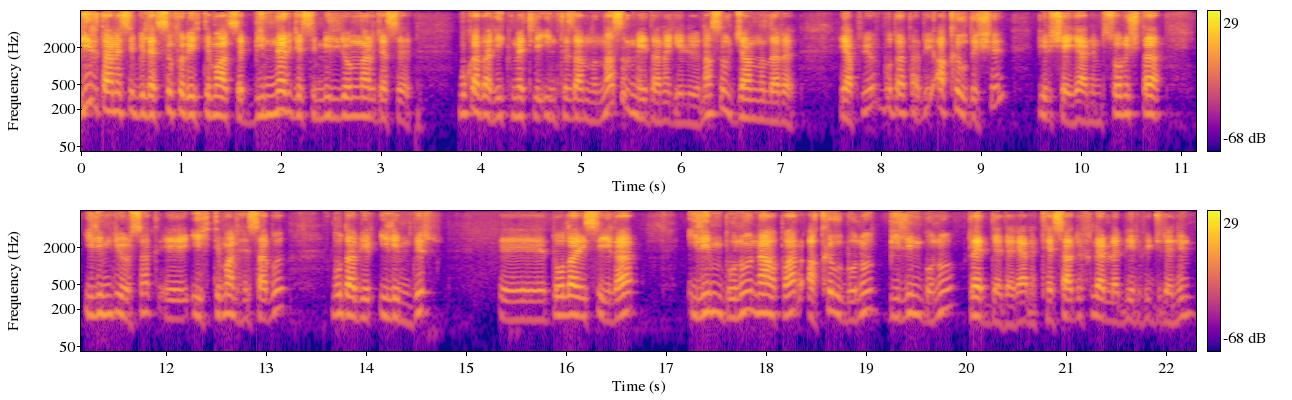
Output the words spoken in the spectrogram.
Bir tanesi bile sıfır ihtimalse binlercesi, milyonlarcası bu kadar hikmetli, intizamlı nasıl meydana geliyor? Nasıl canlıları yapıyor. Bu da tabii akıl dışı bir şey. Yani sonuçta ilim diyorsak e, ihtimal hesabı bu da bir ilimdir. E, dolayısıyla ilim bunu ne yapar? Akıl bunu, bilim bunu reddeder. Yani tesadüflerle bir hücrenin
